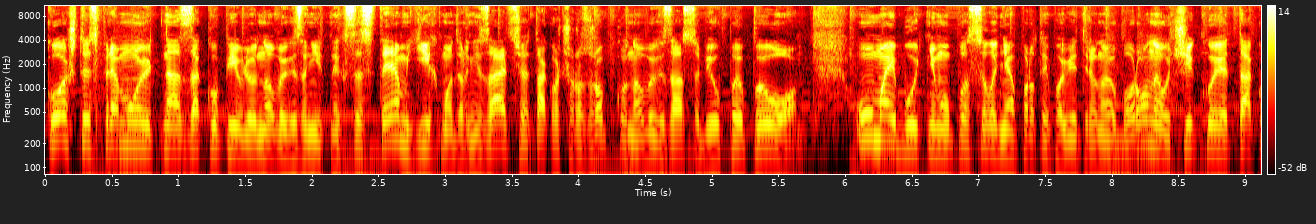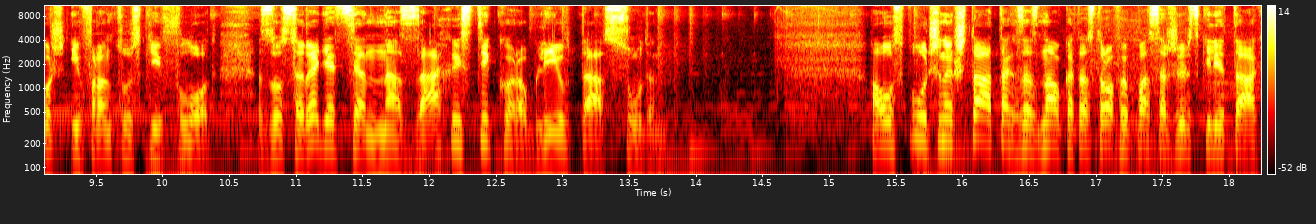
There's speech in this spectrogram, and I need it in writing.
Кошти спрямують на закупівлю нових зенітних систем, їх модернізацію, а також розробку нових засобів ППО. У майбутньому посилення протиповітряної оборони очікує також і французький флот. Зосередяться на захисті кораблів та суден. А у Сполучених Штатах зазнав катастрофи пасажирський літак.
